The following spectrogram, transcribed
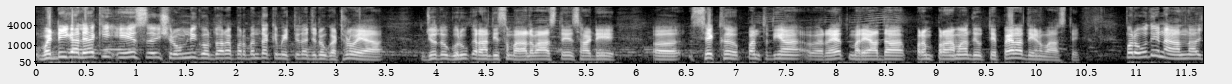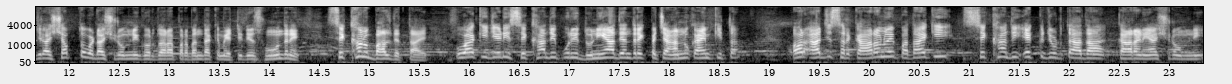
ਵੱਡੀ ਗੱਲ ਹੈ ਕਿ ਇਸ ਸ਼੍ਰੋਮਣੀ ਗੁਰਦੁਆਰਾ ਪ੍ਰਬੰਧਕ ਕਮੇਟੀ ਦਾ ਜਦੋਂ ਗਠਨ ਹੋਇਆ, ਜਦੋਂ ਗੁਰੂ ਘਰਾਂ ਦੀ ਸੰਭਾਲ ਵਾਸਤੇ ਸਾਡੇ ਸਿੱਖ ਪੰਥ ਦੀਆਂ ਰਹਿਤ ਮਰਿਆਦਾ ਪਰੰਪਰਾਵਾਂ ਦੇ ਉੱਤੇ ਪਹਿਰਾ ਦੇਣ ਵਾਸਤੇ, ਪਰ ਉਹਦੇ ਨਾਲ ਨਾਲ ਜਿਹੜਾ ਸਭ ਤੋਂ ਵੱਡਾ ਸ਼੍ਰੋਮਣੀ ਗੁਰਦੁਆਰਾ ਪ੍ਰਬੰਧਕ ਕਮੇਟੀ ਦੇ ਇਸ ਹੋਂਦ ਨੇ ਸਿੱਖਾਂ ਨੂੰ ਬਲ ਦਿੱਤਾ ਹੈ ਉਹ ਆ ਕਿ ਜਿਹੜੀ ਸਿੱਖਾਂ ਦੀ ਪੂਰੀ ਦੁਨੀਆ ਦੇ ਅੰਦਰ ਇੱਕ ਪਛਾਣ ਨੂੰ ਕਾਇਮ ਕੀਤਾ। ਔਰ ਅੱਜ ਸਰਕਾਰਾਂ ਨੂੰ ਇਹ ਪਤਾ ਹੈ ਕਿ ਸਿੱਖਾਂ ਦੀ ਇਕਜੁੱਟਤਾ ਦਾ ਕਾਰਨ ਆ ਸ਼੍ਰੋਮਣੀ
